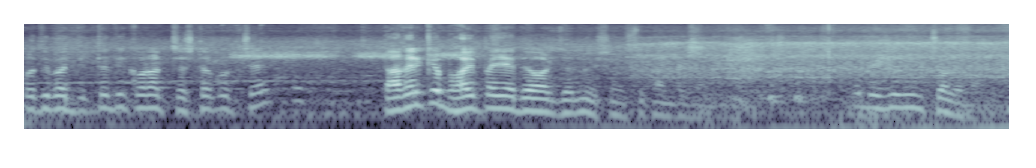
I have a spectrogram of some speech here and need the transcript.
প্রতিবাদ ইত্যাদি করার চেষ্টা করছে, তাদেরকে ভয় পাইয়ে দেওয়ার জন্য এই সমস্ত কাণ্ড বেশি দিন চলে না।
